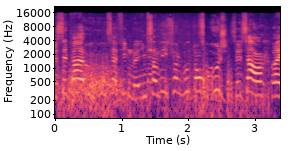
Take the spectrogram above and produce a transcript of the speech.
Je sais pas où, ça filme, il me semble. sur le bouton rouge, c'est ça, hein Ouais.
